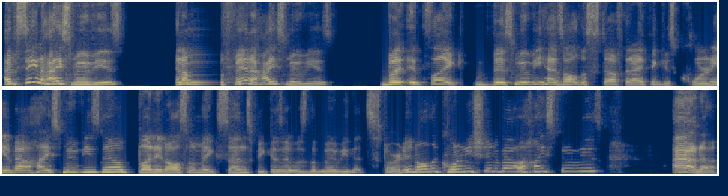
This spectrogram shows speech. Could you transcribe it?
i've seen heist movies and i'm a fan of heist movies but it's like this movie has all the stuff that I think is corny about heist movies now, but it also makes sense because it was the movie that started all the corny shit about heist movies. I don't know.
